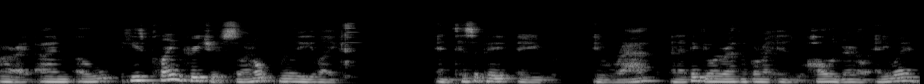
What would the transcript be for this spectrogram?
All right, I'm a, he's playing creatures, so I don't really like anticipate a a wrath, and I think the only wrath in the format is Hallowed Burial anyway.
